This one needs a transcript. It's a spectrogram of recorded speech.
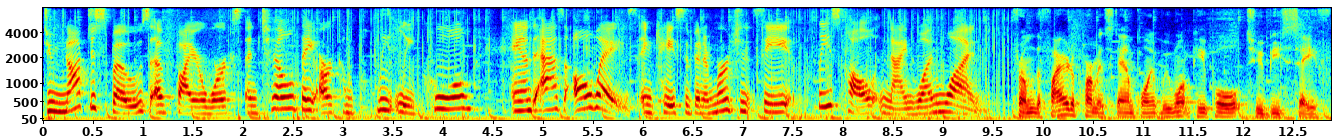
Do not dispose of fireworks until they are completely cool. And as always, in case of an emergency, please call 911. From the fire department standpoint, we want people to be safe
